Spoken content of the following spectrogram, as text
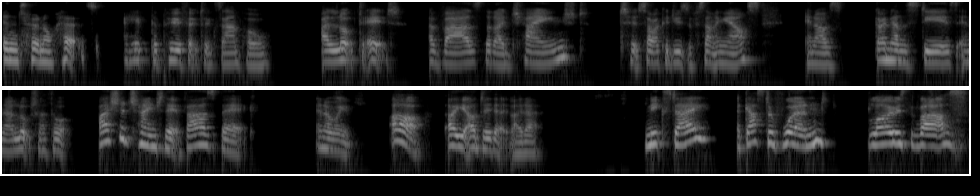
internal hits. I have the perfect example. I looked at a vase that i'd changed to so i could use it for something else and i was going down the stairs and i looked and i thought i should change that vase back. And i went oh oh yeah i'll do that later. Next day a gust of wind blows the vase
